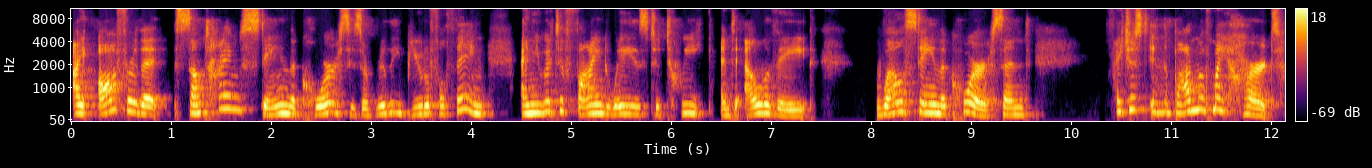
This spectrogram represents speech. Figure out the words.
I offer that sometimes staying the course is a really beautiful thing. And you get to find ways to tweak and to elevate while staying the course. And I just, in the bottom of my heart,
